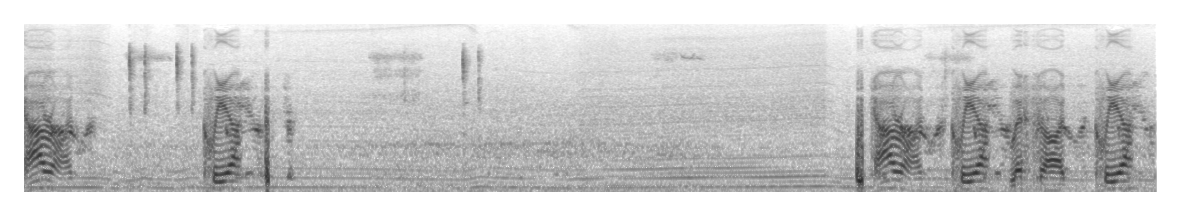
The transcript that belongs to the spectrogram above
Car right. Clear. Car right. Clear. Left side. Clear.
